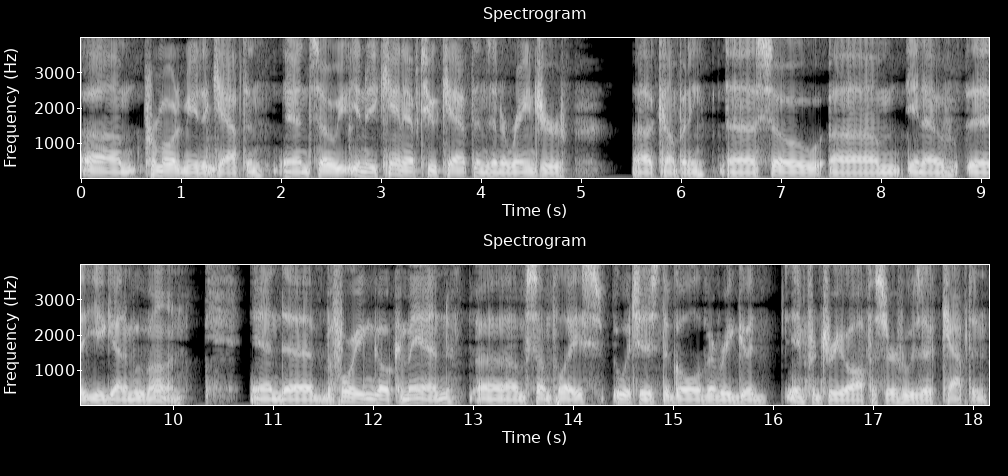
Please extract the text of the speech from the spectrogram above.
Um, promoted me to captain, and so you know you can't have two captains in a Ranger uh, company. Uh, so um, you know uh, you got to move on, and uh, before you can go command um, someplace, which is the goal of every good infantry officer who's a captain,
